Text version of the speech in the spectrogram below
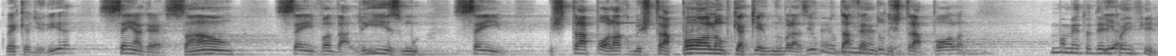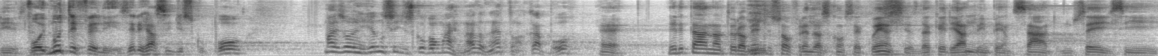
como é que eu diria? Sem agressão, sem vandalismo, sem extrapolar como extrapolam, porque aqui no Brasil, É, da fé tudo extrapola. O momento dele E- foi infeliz. né? Foi muito infeliz. Ele já se desculpou, mas hoje em dia não se desculpa mais nada, né, Tom? Acabou. É. Ele está naturalmente sofrendo as consequências daquele ato Hum. impensado. Não sei se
